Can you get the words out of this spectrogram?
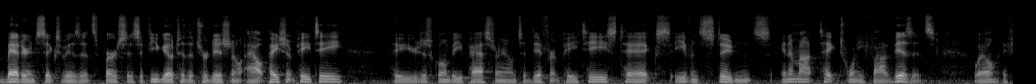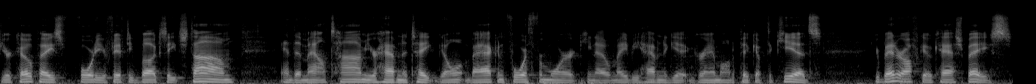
better in six visits, versus if you go to the traditional outpatient PT, who you're just going to be passed around to different PTs, techs, even students, and it might take 25 visits. Well, if your copay's 40 or 50 bucks each time, and the amount of time you're having to take going back and forth from work, you know, maybe having to get grandma to pick up the kids, you're better off go cash base.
